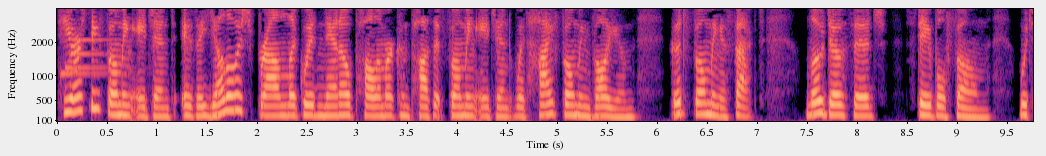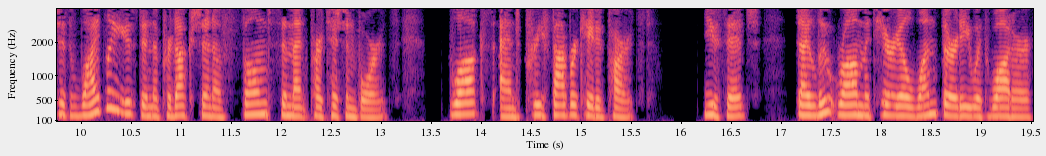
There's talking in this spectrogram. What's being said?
TRC foaming agent is a yellowish-brown liquid nanopolymer composite foaming agent with high foaming volume, good foaming effect, low dosage, stable foam, which is widely used in the production of foamed cement partition boards, blocks, and prefabricated parts. Usage, dilute raw material 130 with water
